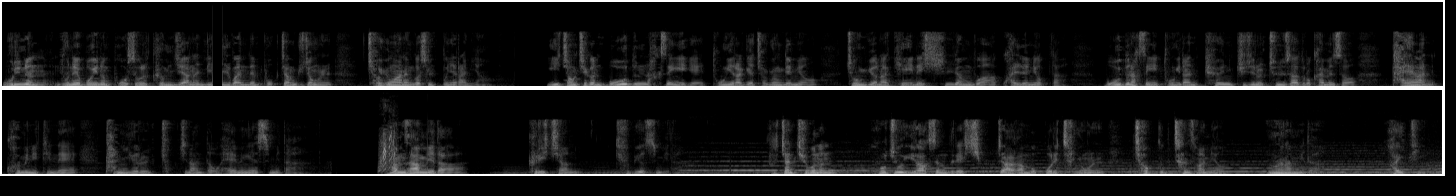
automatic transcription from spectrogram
우리는 눈에 보이는 보석을 금지하는 일관된 복장 규정을 적용하는 것일 뿐이라며 이 정책은 모든 학생에게 동일하게 적용되며 종교나 개인의 신념과 관련이 없다. 모든 학생이 동일한 표현 기준을 준수하도록 하면서 다양한 커뮤니티 내 단결을 촉진한다고 해명했습니다. 감사합니다. 크리스천 튜브였습니다. 크리스천 튜브는 호주 여학생들의 십자가 목걸이 착용을 적극 찬성하며 응원합니다. 화이팅!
